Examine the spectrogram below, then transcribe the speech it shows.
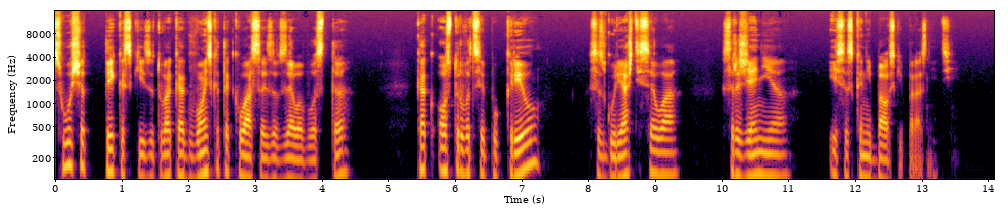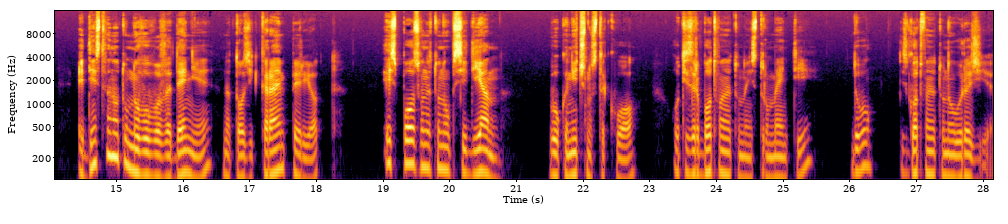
слушат приказки за това как воинската класа е завзела властта, как островът се е покрил с горящи села, сражения и с канибалски празници. Единственото нововъведение на този краен период е използването на обсидиан, вулканично стъкло, от изработването на инструменти до изготвянето на оръжия,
